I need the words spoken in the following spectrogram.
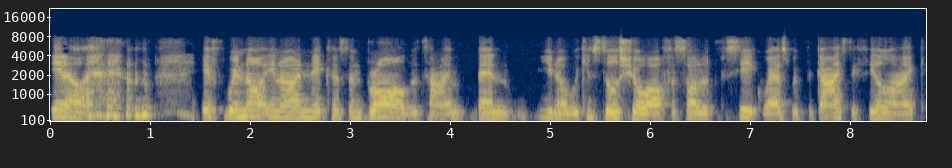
you know if we're not in our knickers and bra all the time then you know we can still show off a solid physique whereas with the guys they feel like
